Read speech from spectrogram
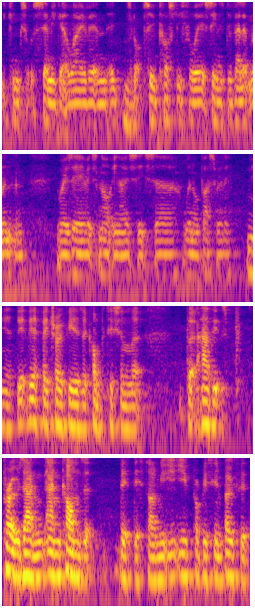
you can sort of semi get away with it, and it's not too costly for you. It's seen as development, and whereas here it's not. You know, it's, it's uh, win or bust really. Yeah, the, the FA Trophy is a competition that that has its pros and, and cons at this, this time. You, you- you've probably seen both with,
